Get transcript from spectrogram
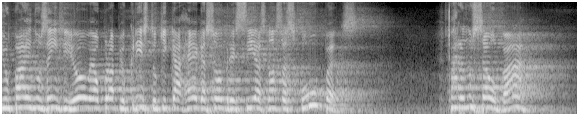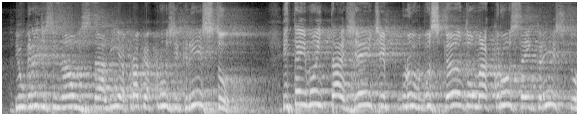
que o Pai nos enviou é o próprio Cristo que carrega sobre si as nossas culpas para nos salvar. E o grande sinal está ali, a própria cruz de Cristo. E tem muita gente buscando uma cruz sem Cristo,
